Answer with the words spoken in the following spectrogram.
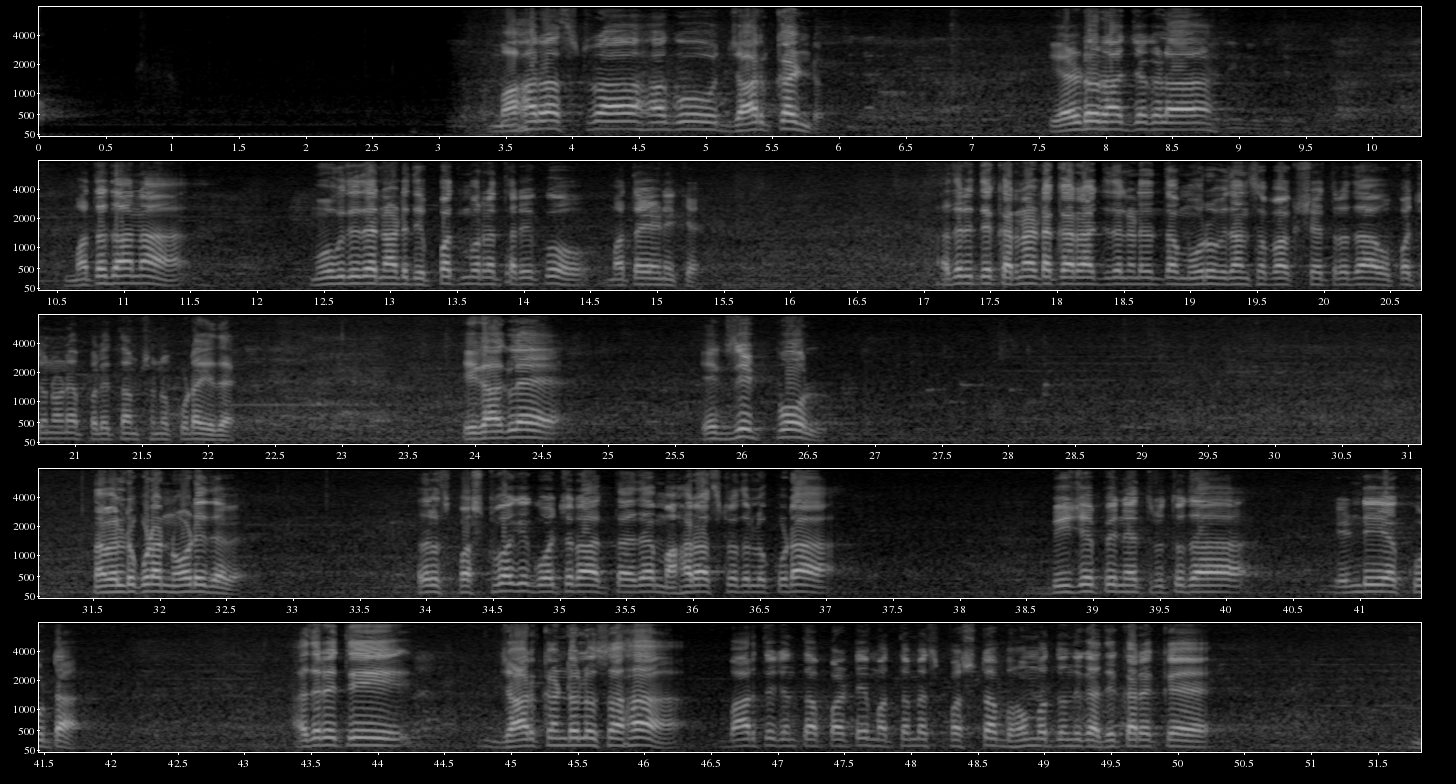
ಮಹಾರಾಷ್ಟ್ರ ಹಾಗೂ ಜಾರ್ಖಂಡ್ ಎರಡು ರಾಜ್ಯಗಳ ಮತದಾನ ಮುಗಿದಿದೆ, ನಾಡಿದ್ದು ಇಪ್ಪತ್ತ್ಮೂರನೇ ತಾರೀಕು ಮತ ಎಣಿಕೆ. ಅದೇ ರೀತಿ ಕರ್ನಾಟಕ ರಾಜ್ಯದಲ್ಲಿ ನಡೆದಂಥ ಮೂರು ವಿಧಾನಸಭಾ ಕ್ಷೇತ್ರದ ಉಪಚುನಾವಣೆ ಫಲಿತಾಂಶನೂ ಕೂಡ ಇದೆ. ಈಗಾಗಲೇ ಎಕ್ಸಿಟ್ ಪೋಲ್ ನಾವೆಲ್ಲರೂ ಕೂಡ ನೋಡಿದ್ದೇವೆ. ಅದರಲ್ಲಿ ಸ್ಪಷ್ಟವಾಗಿ ಗೋಚರ ಆಗ್ತಾ ಇದೆ, ಮಹಾರಾಷ್ಟ್ರದಲ್ಲೂ ಕೂಡ ಬಿ ಜೆ ಪಿ ನೇತೃತ್ವದ ಎನ್ ಡಿ ಎ ಕೂಟ ಅದೇ ರೀತಿ ಜಾರ್ಖಂಡಲ್ಲೂ ಸಹ ಭಾರತೀಯ ಜನತಾ ಪಾರ್ಟಿ ಮತ್ತೊಮ್ಮೆ ಸ್ಪಷ್ಟ ಬಹುಮತದೊಂದಿಗೆ ಅಧಿಕಾರಕ್ಕೆ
